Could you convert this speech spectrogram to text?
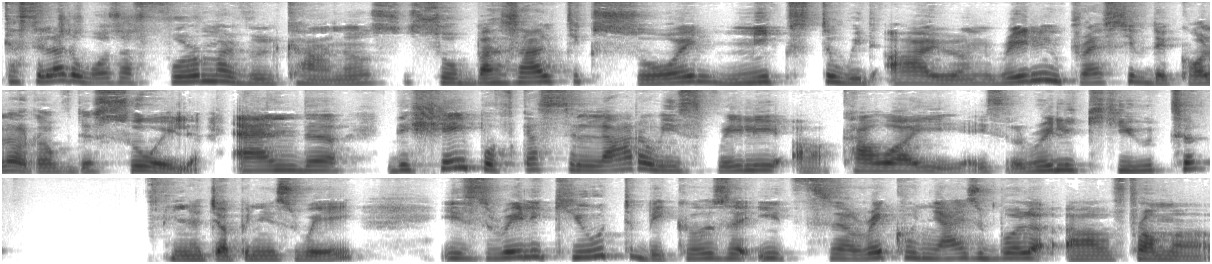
Castellaro was a former volcano, so basaltic soil mixed with iron. Really impressive the color of the soil. And uh, the shape of Castellaro is really uh, kawaii, it's really cute in a Japanese way is really cute because it's uh, recognizable uh, from uh,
